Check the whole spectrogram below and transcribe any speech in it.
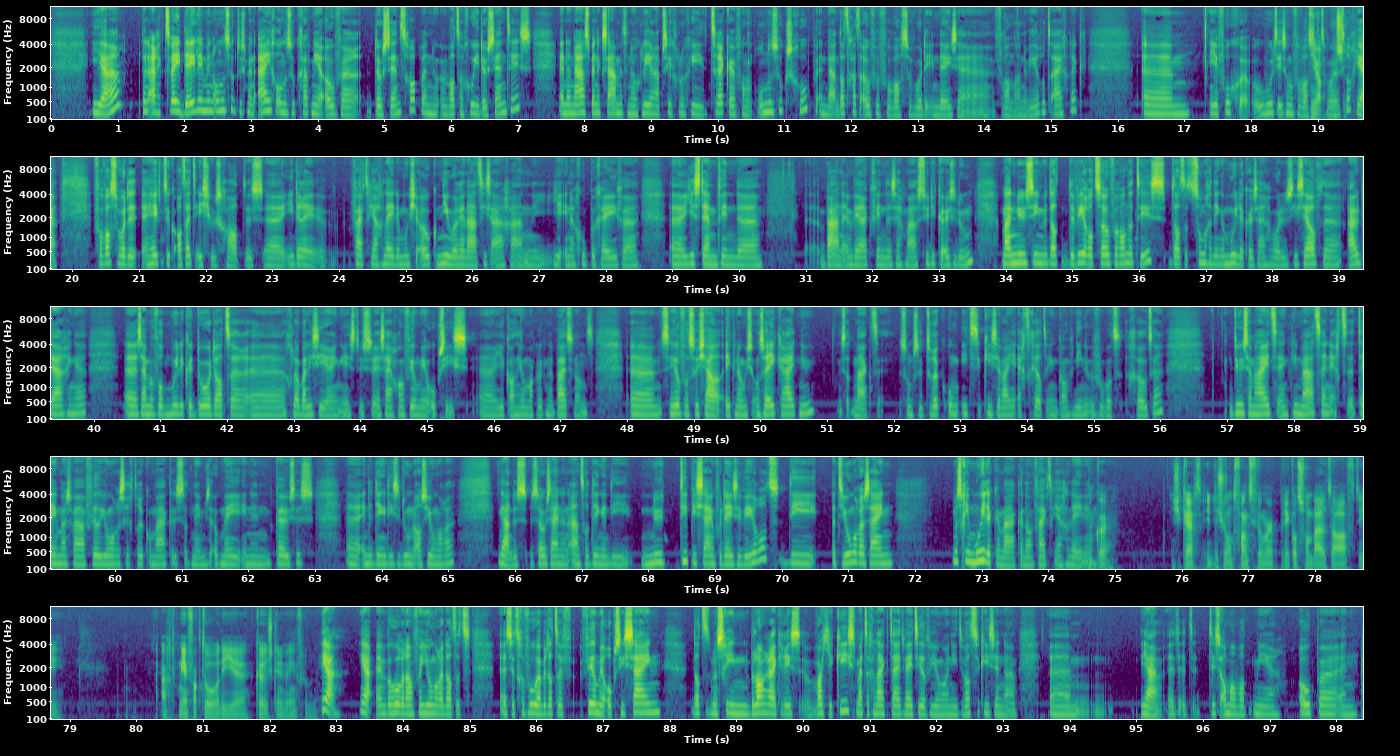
Ja, er zijn eigenlijk twee delen in mijn onderzoek. Dus mijn eigen onderzoek gaat meer over docentschap en wat een goede docent is. En daarnaast ben ik samen met een hoogleraar psychologie trekker van een onderzoeksgroep. En da- dat gaat over volwassen worden in deze veranderende wereld eigenlijk. Ehm, je vroeg eh, hoe het is om volwassen Ja, te worden, precies. toch? Ja. Volwassen worden heeft natuurlijk altijd issues gehad. Dus eh, iedereen, eh, 50 jaar geleden moest je ook nieuwe relaties aangaan. Je in een groep begeven, je stem vinden, banen en werk vinden, zeg maar, studiekeuze doen. Maar nu zien we dat de wereld zo veranderd is dat het sommige dingen moeilijker zijn geworden. Dus diezelfde uitdagingen zijn bijvoorbeeld moeilijker doordat er eh, globalisering is. Dus er zijn gewoon veel meer opties. Eh, je kan heel makkelijk naar het buitenland. Eh, er is heel veel sociaal-economische onzekerheid nu. Dus dat maakt eh, soms de druk om iets te kiezen waar je echt geld in kan verdienen, bijvoorbeeld groter. Duurzaamheid en klimaat zijn echt eh, thema's waar veel jongeren zich druk om maken. Dus dat nemen ze ook mee in hun keuzes. eh in de dingen die ze doen als jongeren. Ja, dus zo zijn een aantal dingen die nu typisch zijn voor deze wereld. Die het jongeren zijn misschien moeilijker maken dan 50 jaar geleden. Oké. Dus, je krijgt, dus je ontvangt veel meer prikkels van buitenaf, die eigenlijk meer factoren die je keus kunnen beïnvloeden. Ja, ja, en we horen dan van jongeren dat het, eh, ze het gevoel hebben dat er veel meer opties zijn. Dat het misschien belangrijker is wat je kiest, maar tegelijkertijd weten heel veel jongeren niet wat ze kiezen. Nou, ehm, ja, het, het, het is allemaal wat meer open en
